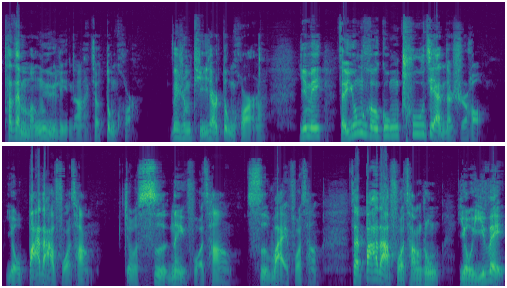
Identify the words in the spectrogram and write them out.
它在蒙语里呢叫洞块为什么提一下洞块呢？因为在雍和宫初建的时候有八大佛仓。就寺内佛仓、寺外佛仓，在八大佛仓中有一位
